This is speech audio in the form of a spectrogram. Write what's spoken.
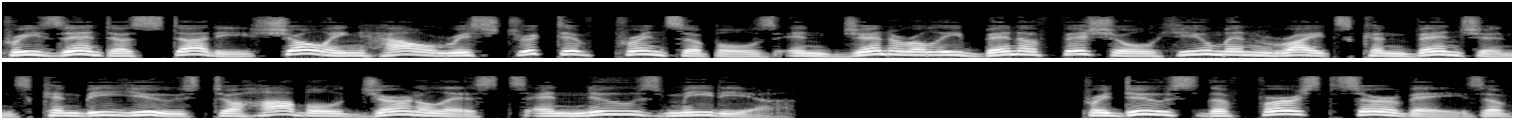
Present a study showing how restrictive principles in generally beneficial human rights conventions can be used to hobble journalists and news media produce the first surveys of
